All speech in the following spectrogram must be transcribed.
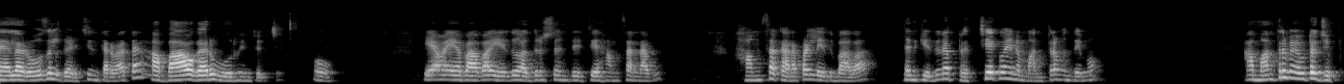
నెల రోజులు గడిచిన తర్వాత ఆ బావగారు ఊరు నుంచి వచ్చారు. ఓ ఏమయ్యా బాబా ఏదో అదృష్టం తెచ్చే హంస అన్నావు. హంస కనపడలేదు బావా. దానికి ఏదైనా ప్రత్యేకమైన మంత్రం ఉందేమో? ఆ మంత్రం ఏమిటో చెప్పు.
